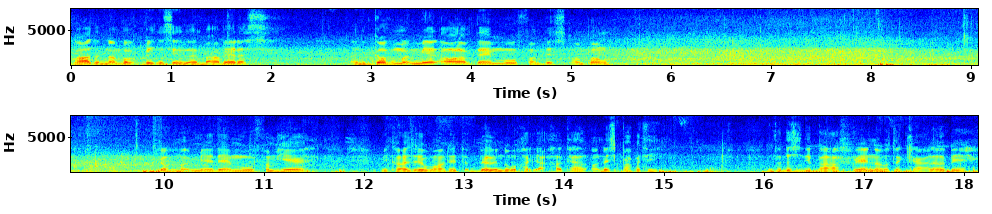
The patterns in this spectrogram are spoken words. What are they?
who had a number of businesses in Barbados. And the government made all of them move from this compound. The government made them move from here because they wanted to build a new hotel on this property. So this is the pathway now to Carlisle Bay.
